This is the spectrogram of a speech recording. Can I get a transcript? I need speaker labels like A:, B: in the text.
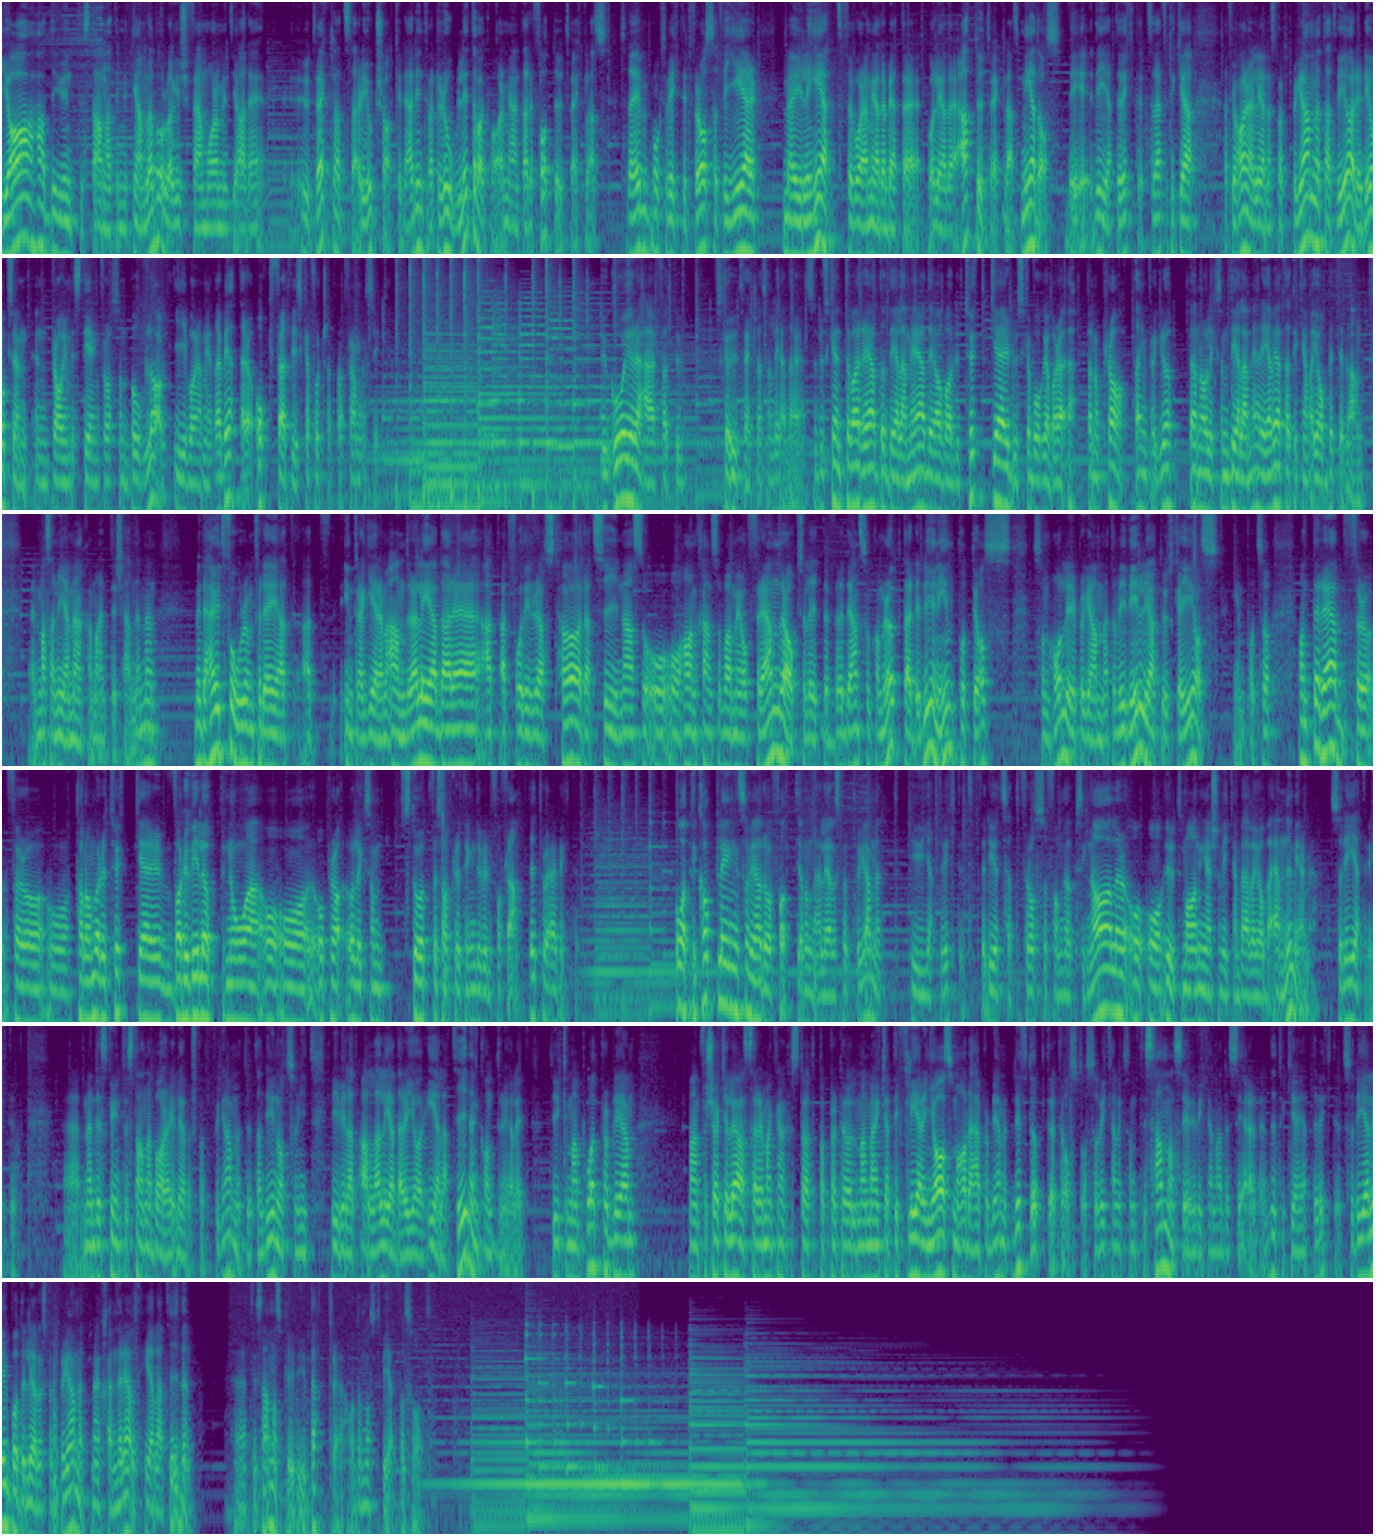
A: Jag hade ju inte stannat i mitt gamla bolag i 25 år om inte jag hade utvecklats där och gjort saker. Det hade inte varit roligt att vara kvar om jag inte hade fått utvecklas. Så det är också viktigt för oss att vi ger möjlighet för våra medarbetare och ledare att utvecklas med oss. Det är, det är jätteviktigt. Så därför tycker jag att vi har det här ledarskapsprogrammet, att vi gör det, det är också en, en bra investering för oss som bolag i våra medarbetare och för att vi ska fortsätta vara framgångsrika. Du går ju det här för att du ska utvecklas som ledare. Så du ska inte vara rädd att dela med dig av vad du tycker. Du ska våga vara öppen och prata inför gruppen och liksom dela med dig. Jag vet att det kan vara jobbigt ibland. En massa nya människor man inte känner. Men, men det här är ett forum för dig att, att interagera med andra ledare, att, att, få din röst hörd, att synas och, och, och, ha en chans att vara med och förändra också lite. För den som kommer upp där, det blir en input till oss som håller i programmet och vi vill ju att du ska ge oss input. Så var inte rädd för, för att, att tala om vad du tycker, vad du vill uppnå och, och, och, och liksom stå upp för saker och ting du vill få fram. Det tror jag är viktigt. Återkoppling som vi har då fått genom det här ledarskapsprogrammet är ju jätteviktigt. För det är ett sätt för oss att fånga upp signaler och, och, utmaningar som vi kan behöva jobba ännu mer med. Så det är jätteviktigt. Eh, men det ska ju inte stanna bara i ledarskapsprogrammet utan det är något som vi vill att alla ledare gör hela tiden kontinuerligt. Dyker man på ett problem man försöker lösa det, man kanske stöter på patrull, man märker att det är fler än jag som har det här problemet. Lyft upp det till oss då så vi kan liksom tillsammans se hur vi kan adressera det. Det tycker jag är jätteviktigt. Så det gäller ju både ledarskapsprogrammet men generellt hela tiden. Eh, tillsammans blir vi ju bättre och då måste vi hjälpas åt.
